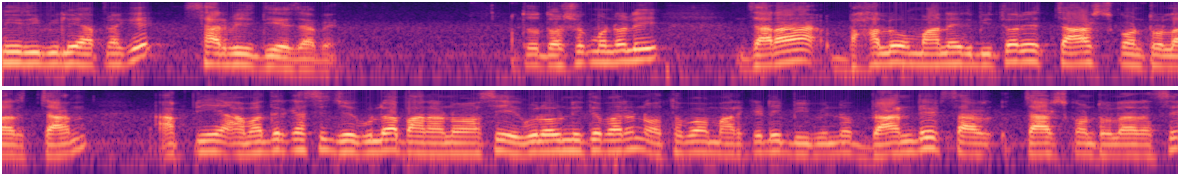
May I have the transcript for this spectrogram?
নিরিবিলি আপনাকে সার্ভিস দিয়ে যাবে। তো দর্শক মণ্ডলী, যারা ভালো মানের ভিতরে চার্জ কন্ট্রোলার চান, আপনি আমাদের কাছে যেগুলো বানানো আছে এগুলোও নিতে পারেন অথবা মার্কেটে বিভিন্ন ব্র্যান্ডেড চার্জ কন্ট্রোলার আছে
